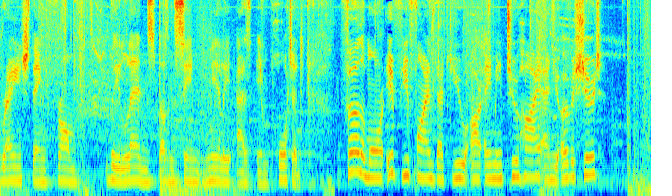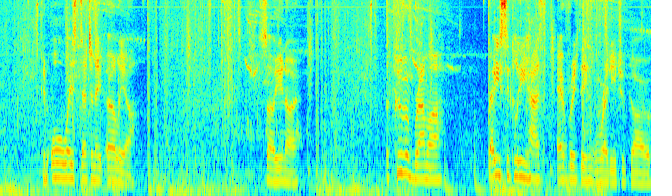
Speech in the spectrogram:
range thing from the Lenz doesn't seem nearly as important. Furthermore, if you find that you are aiming too high and you overshoot, you can always detonate earlier. So, you know, the Kuva Kuvabramma basically has everything ready to go.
